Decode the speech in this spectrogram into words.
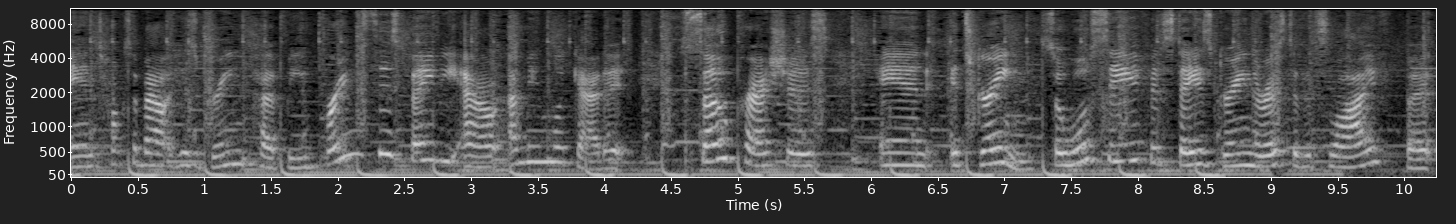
and talks about his green puppy, brings this baby out. I mean, look at it. So precious and it's green. So we'll see if it stays green the rest of its life, but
